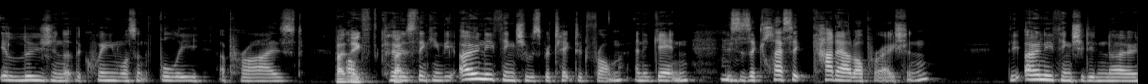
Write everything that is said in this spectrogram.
illusion that the Queen wasn't fully apprised but of they, Kerr's but, thinking the only thing she was protected from, and again, mm. this is a classic cutout operation. The only thing she didn't know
